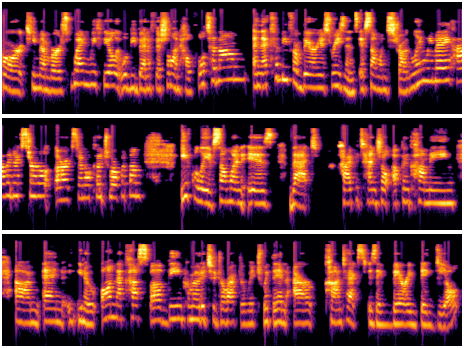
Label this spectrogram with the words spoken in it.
for team members when we feel it will be beneficial and helpful to them and that could be for various reasons. If someone's struggling we may have an external our external coach work with them. Equally if someone is that high potential, up and coming, um, and you know, on that cusp of being promoted to director, which within our context is a very big deal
